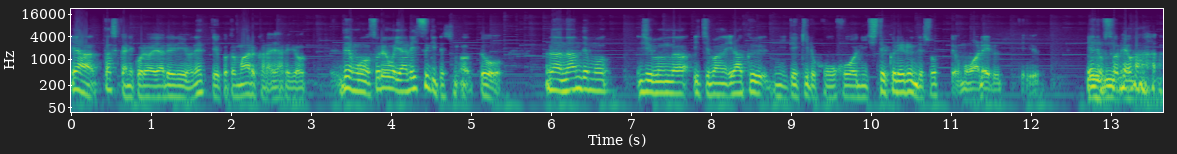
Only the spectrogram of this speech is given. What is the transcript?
いや、確かにこれはやれるよねっていうこともあるからやるよ。でも、それをやりすぎてしまうと、な何でも自分が一番楽にできる方法にしてくれるんでしょって思われるっていう。いや、でもそれは、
